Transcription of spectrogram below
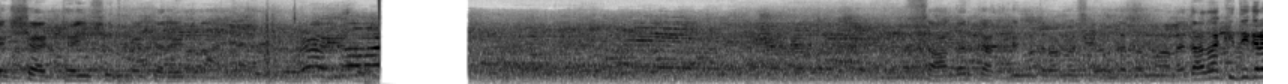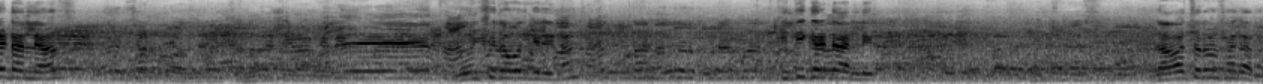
एकशे अठ्ठ्याऐंशी रुपये कॅरेट. सागर काकडी मित्रांनो अशा प्रकारचा माल आहे. दादा किती कॅरेट आले आज? दोनशे नव्वद गेले ना? किती कॅरेट आणले? गावाचं नाव सांगा ना.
